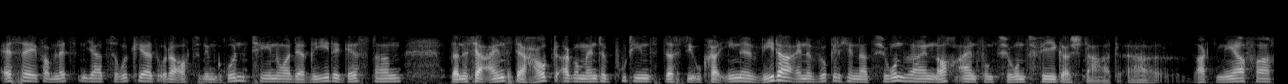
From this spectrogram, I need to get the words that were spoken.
Essay vom letzten Jahr zurückkehrt oder auch zu dem Grundtenor der Rede gestern, dann ist ja eins der Hauptargumente Putins, dass die Ukraine weder eine wirkliche Nation sei noch ein funktionsfähiger Staat. Er sagt mehrfach,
